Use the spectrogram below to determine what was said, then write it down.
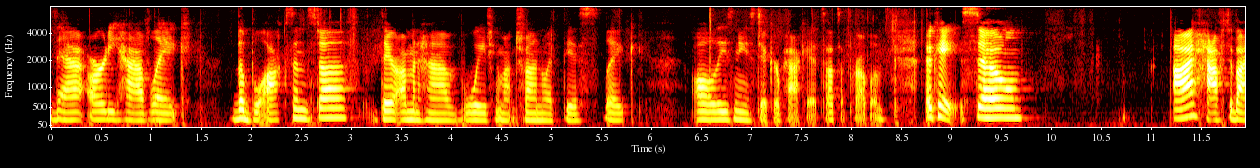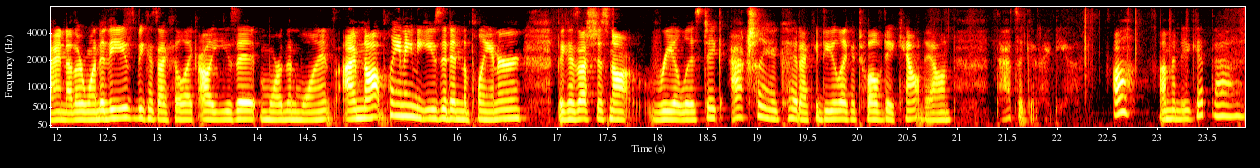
that already have like the blocks and stuff. There, I'm going to have way too much fun with this, like all these new sticker packets. That's a problem. Okay, so I have to buy another one of these because I feel like I'll use it more than once. I'm not planning to use it in the planner because that's just not realistic. Actually, I could. I could do like a 12-day countdown. That's a good idea. Oh, I'm going to get that.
